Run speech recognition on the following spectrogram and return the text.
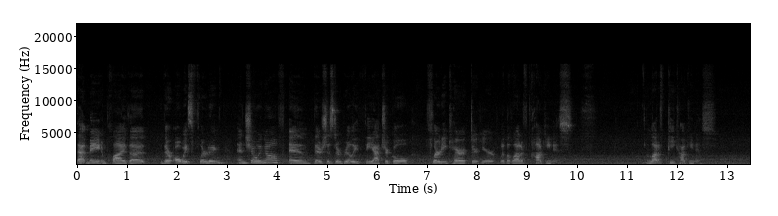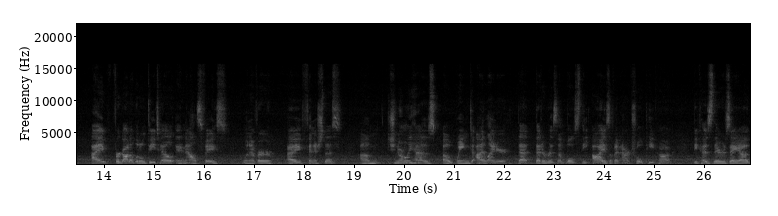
that may imply that they're always flirting and showing off, and there's just a really theatrical, flirty character here with a lot of cockiness. A lot of peacockiness. I forgot a little detail in Al's face whenever I finished this. Um, she normally has a winged eyeliner that better resembles the eyes of an actual peacock because there's a uh,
